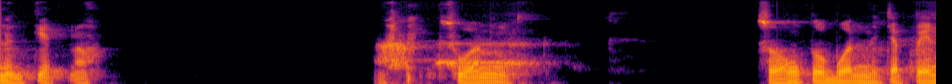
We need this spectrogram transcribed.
917 เนาะนะครับส่วนสองตัวบนจะเป็น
